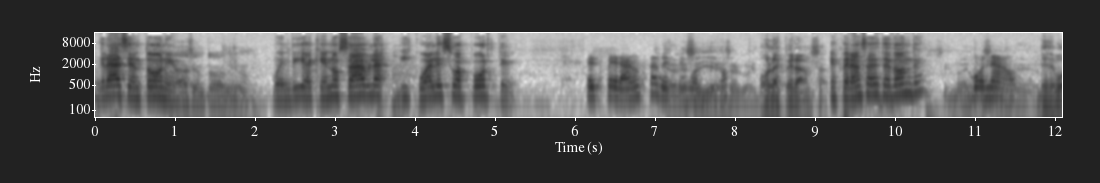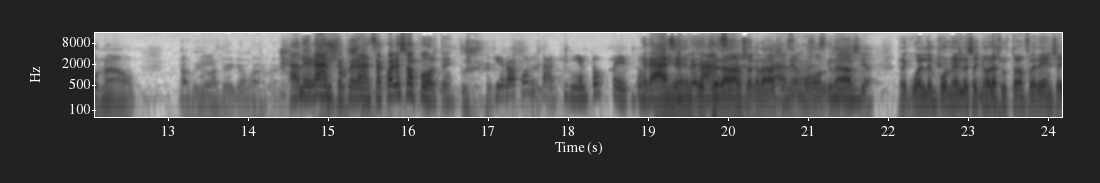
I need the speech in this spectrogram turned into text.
Gracias, Antonio. Gracias, Antonio. Buen día, ¿quién nos habla y cuál es su aporte? Esperanza desde Bonao. Hola, Esperanza. ¿Esperanza desde dónde? Bonao. Desde Bonao. A mí me va a tener que amarrar. Adelante, Esperanza. ¿Cuál es su aporte? Quiero aportar 500 pesos. Gracias, 500, Esperanza. Esperanza, gracias, mi amor, gracias. Recuerden ponerle, señora, sus transferencias,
